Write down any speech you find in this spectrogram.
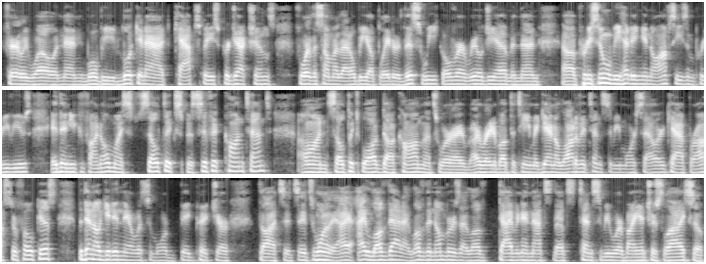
fairly well. And then we'll be looking at cap space projections for the summer. That'll be up later this week over at Real GM. And then, uh, pretty soon we'll be heading into off season previews. And then you can find all my Celtics specific content on CelticsBlog.com. That's where I, I write about the team. Again, a lot of it tends to be more salary cap roster focused, but then I'll get in there with some more big picture thoughts. It's, it's one of the, I, I love that. I love the numbers. I love diving in. That's, that's tends to be where my interests lie. So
